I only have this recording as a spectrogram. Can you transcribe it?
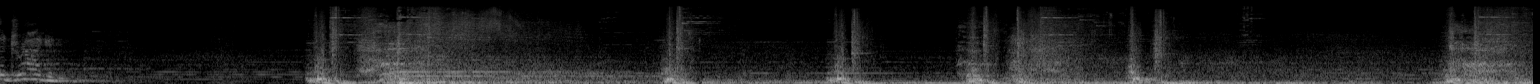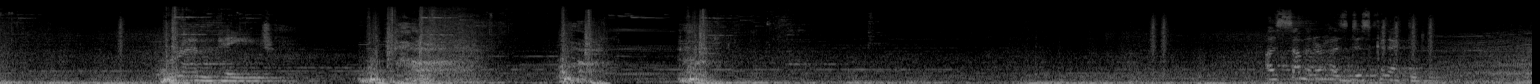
The dragon. Rampage. A summoner has disconnected.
